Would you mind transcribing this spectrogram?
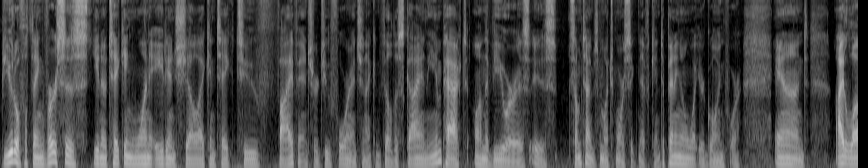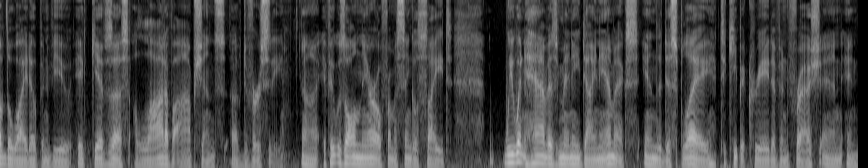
beautiful thing versus you know taking one eight inch shell i can take two five inch or two four inch and i can fill the sky. And the impact on the viewer is is sometimes much more significant depending on what you're going for. And i love the wide open view it gives us a lot of options of diversity uh, if it was all narrow from a single site, we wouldn't have as many dynamics in the display to keep it creative and fresh and, and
